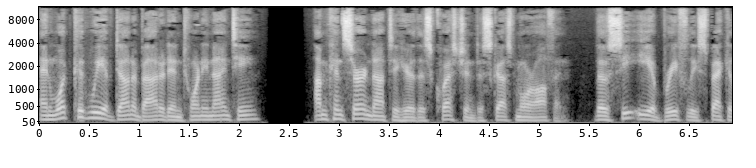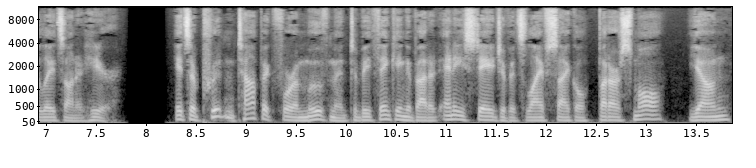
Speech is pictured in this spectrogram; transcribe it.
and what could we have done about it in 2019? I'm concerned not to hear this question discussed more often, though CEA briefly speculates on it here. It's a prudent topic for a movement to be thinking about at any stage of its life cycle, but our small, young,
